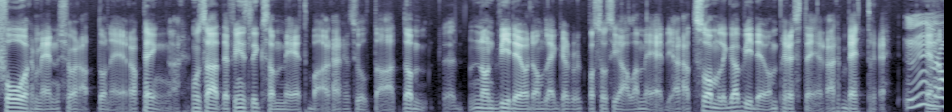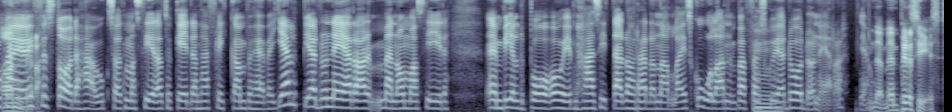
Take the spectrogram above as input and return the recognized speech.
får människor att donera pengar. Hon sa att det finns liksom mätbara resultat. De, någon video de lägger ut på sociala medier, att somliga videon presterar bättre Mm, än men då kan jag ju andra. förstå det här också att man ser att okej den här flickan behöver hjälp, jag donerar men om man ser en bild på oj här sitter de redan alla i skolan, varför Mm. skulle jag då donera? Ja. Nej, men precis.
